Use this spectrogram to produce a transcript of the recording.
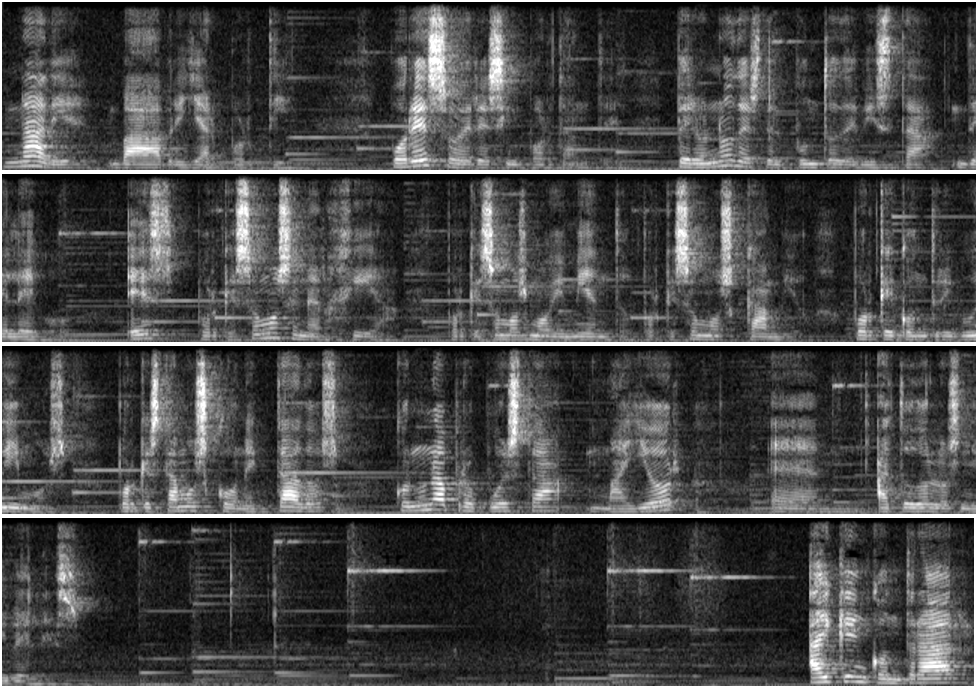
nadie va a brillar por ti. Por eso eres importante, pero no desde el punto de vista del ego. Es porque somos energía, porque somos movimiento, porque somos cambio, porque contribuimos, porque estamos conectados con una propuesta mayor eh, a todos los niveles. Hay que encontrar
